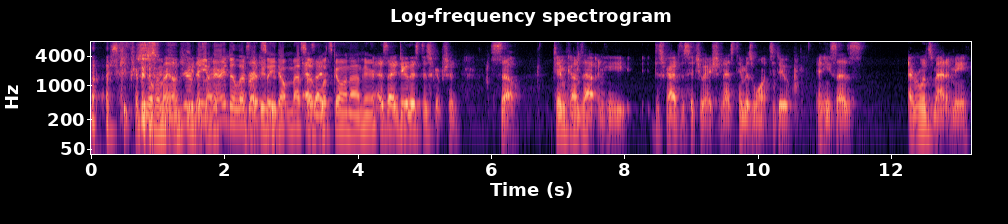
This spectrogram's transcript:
I just keep tripping over my own You're feet. being as I, very I deliberate so you the- don't mess up I- what's going on here. as I do this description. So, Tim comes out and he describes the situation as Tim is wont to do, and he says, "Everyone's mad at me.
